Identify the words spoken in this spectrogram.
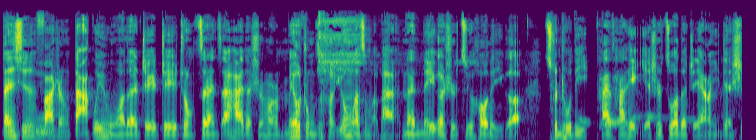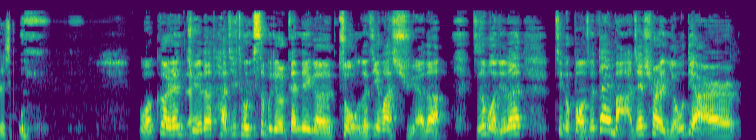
担心发生大规模的这这种自然灾害的时候，没有种子可用了怎么办？那那个是最后的一个存储地，他他也也是做的这样一件事情。我个人觉得他这东西是不是就是跟那个种子计划学的？只是我觉得这个保存代码这事儿有点儿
